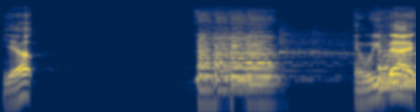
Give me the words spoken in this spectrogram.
Yep. And we back.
